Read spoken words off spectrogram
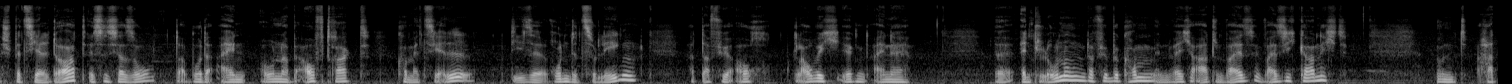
speziell dort ist es ja so, da wurde ein Owner beauftragt, kommerziell diese Runde zu legen, hat dafür auch, glaube ich, irgendeine äh, Entlohnung dafür bekommen. In welcher Art und Weise, weiß ich gar nicht. Und hat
